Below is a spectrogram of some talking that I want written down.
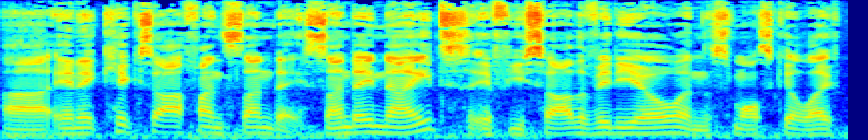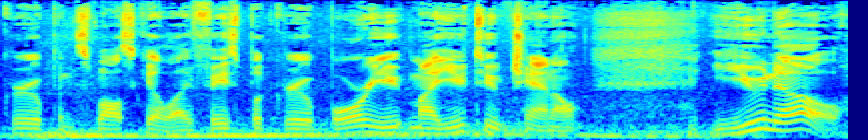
Uh, and it kicks off on Sunday. Sunday night, if you saw the video in the Small Scale Life group and Small Scale Life Facebook group or you, my YouTube channel, you know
